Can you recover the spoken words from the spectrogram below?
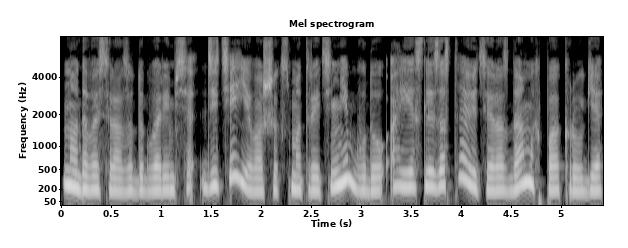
Но давай сразу договоримся. Детей я ваших смотреть не буду, а если заставите, раздам их по округе.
